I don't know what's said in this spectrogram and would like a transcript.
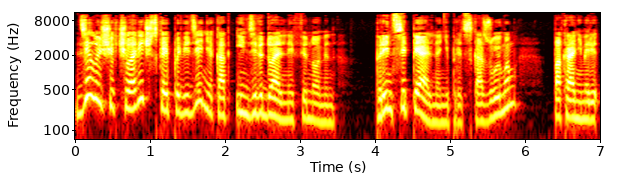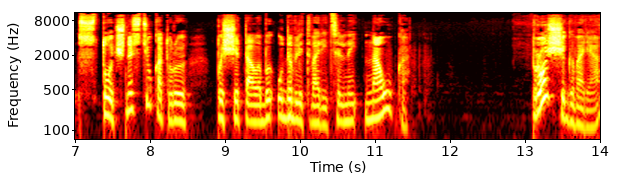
делающих человеческое поведение как индивидуальный феномен принципиально непредсказуемым, по крайней мере, с точностью, которую посчитала бы удовлетворительной наука. Проще говоря,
